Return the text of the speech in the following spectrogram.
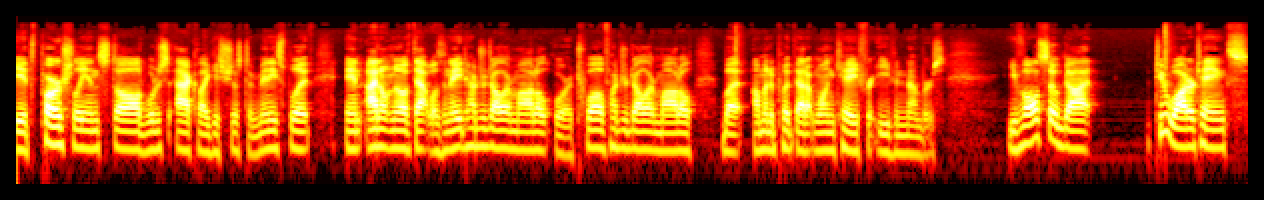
It's partially installed. We'll just act like it's just a mini split. And I don't know if that was an $800 model or a $1,200 model, but I'm going to put that at 1K for even numbers. You've also got two water tanks,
